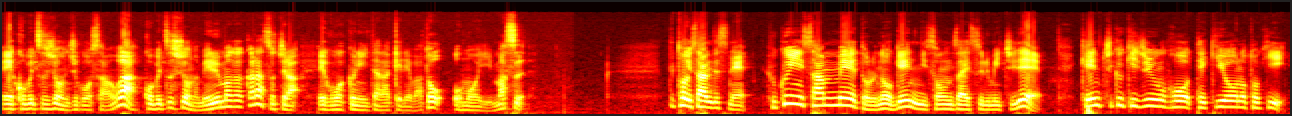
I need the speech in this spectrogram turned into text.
え個別指導の受講さんは、個別指導のメルマガからそちら、えご確認いただければと思います。で、問い3ですね。福音3メートルの現に存在する道で、建築基準法適用の時、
